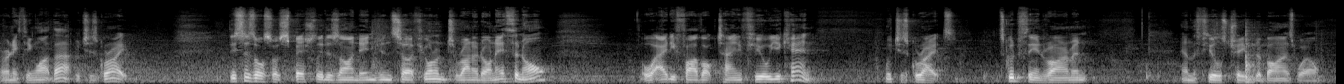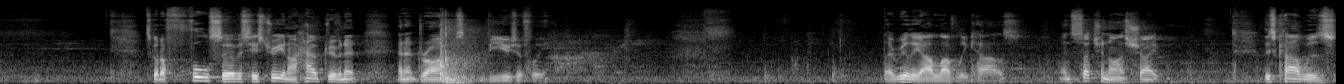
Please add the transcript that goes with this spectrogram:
or anything like that, which is great. This is also a specially designed engine, so if you wanted to run it on ethanol or 85 octane fuel, you can, which is great. It's good for the environment, and the fuel's cheaper to buy as well. It's got a full service history, and I have driven it, and it drives beautifully. They really are lovely cars, and such a nice shape. This car was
